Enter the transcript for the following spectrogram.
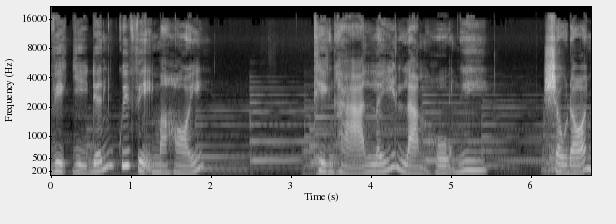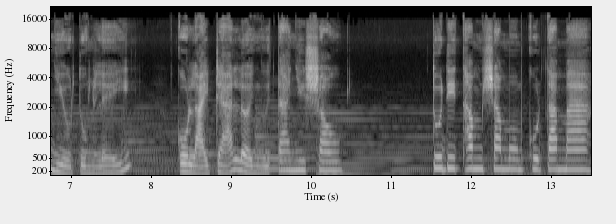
việc gì đến quý vị mà hỏi. Thiên hạ lấy làm hồ nghi. Sau đó nhiều tuần lễ, cô lại trả lời người ta như sau. Tôi đi thăm Sa môn Kotama.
